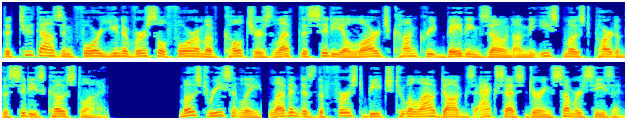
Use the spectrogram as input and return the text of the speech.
The 2004 Universal Forum of Cultures left the city a large concrete bathing zone on the eastmost part of the city's coastline. Most recently, Levant is the first beach to allow dogs access during summer season.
